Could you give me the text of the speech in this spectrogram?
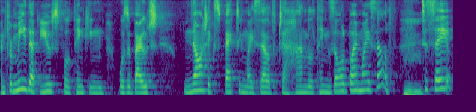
And for me, that useful thinking was about not expecting myself to handle things all by myself. Mm-hmm. To say,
